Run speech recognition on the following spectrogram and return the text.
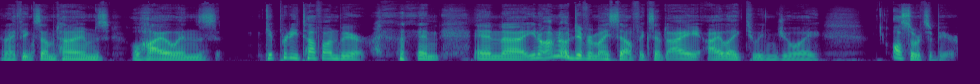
And I think sometimes Ohioans get pretty tough on beer. and and uh, you know, I'm no different myself, except I I like to enjoy all sorts of beer.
